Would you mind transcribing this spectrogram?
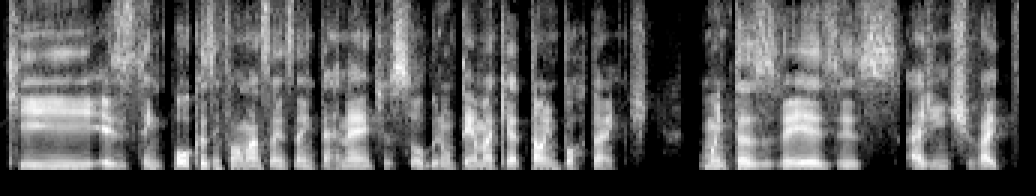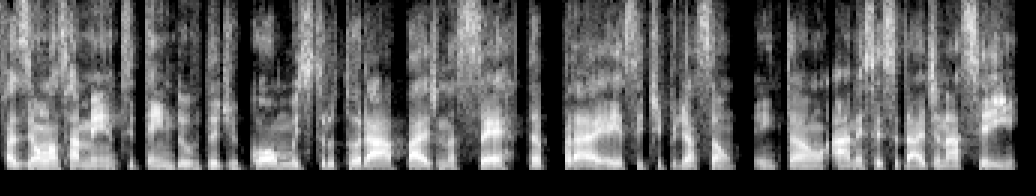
Que existem poucas informações na internet sobre um tema que é tão importante. Muitas vezes a gente vai fazer um lançamento e tem dúvida de como estruturar a página certa para esse tipo de ação. Então, a necessidade nasce aí.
